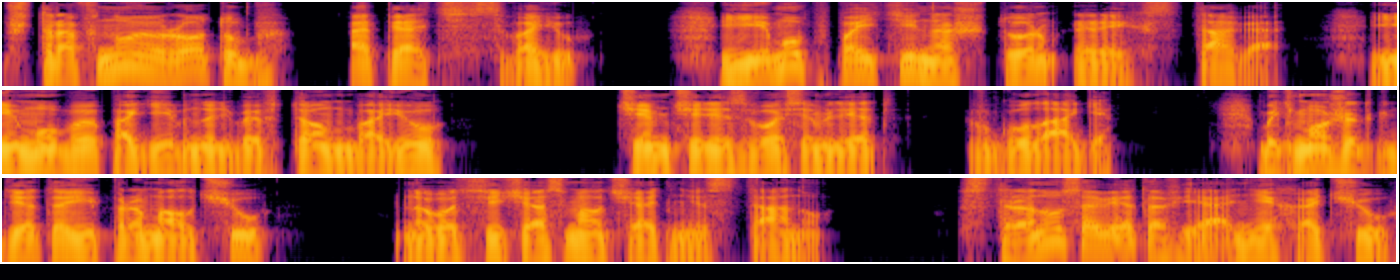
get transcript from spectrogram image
В штрафную роту б опять свою. Ему б пойти на штурм Рейхстага, ему бы погибнуть бы в том бою, чем через восемь лет в ГУЛАГе. Быть может, где-то и промолчу, но вот сейчас молчать не стану. В страну советов я не хочу,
